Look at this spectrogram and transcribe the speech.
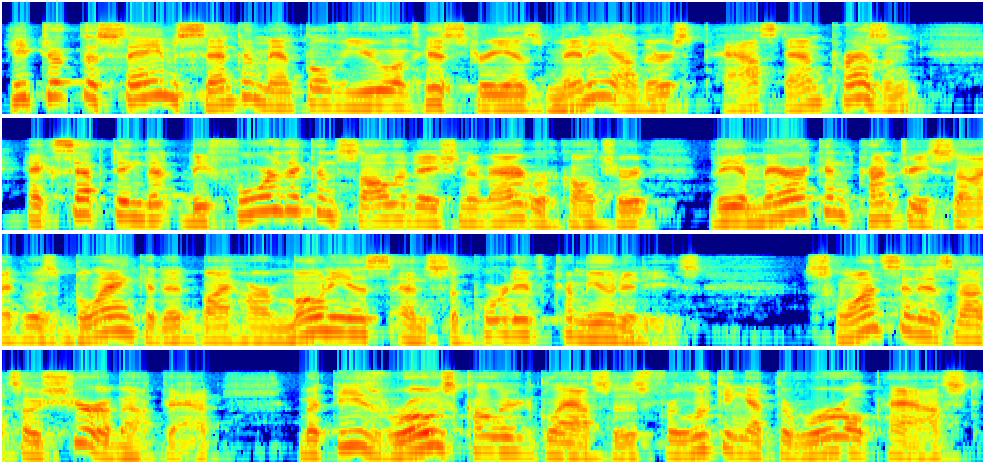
He took the same sentimental view of history as many others, past and present, accepting that before the consolidation of agriculture, the American countryside was blanketed by harmonious and supportive communities. Swanson is not so sure about that, but these rose colored glasses for looking at the rural past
